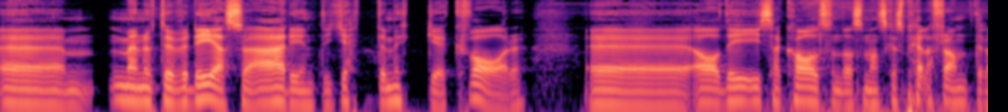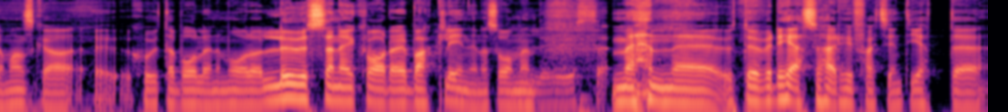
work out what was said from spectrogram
Ehm, Men utöver det så är det ju inte jättemycket kvar. Eh, Ja, det är Isak Karlsson då som man ska spela fram till om man ska eh, skjuta bollen i mål. Och Lusen är ju kvar där i backlinjen och så, men men eh, utöver det så är det ju faktiskt inte jätte,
